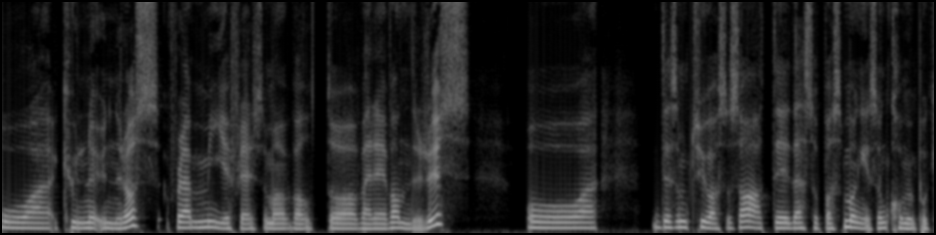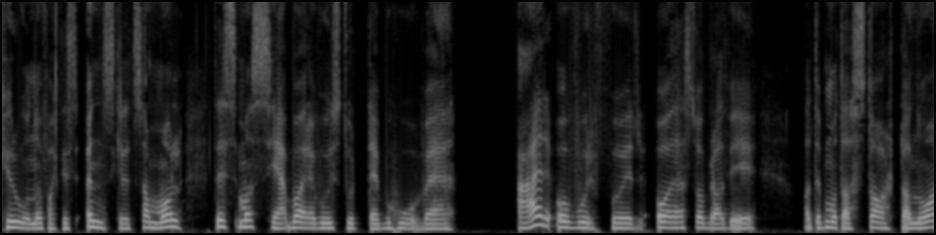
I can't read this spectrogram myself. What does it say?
og kullene under oss, for det er mye flere som har valgt å være vandreruss. Og det som Tuva også sa, at det, er såpass mange som kommer på Krone og faktisk ønsker et samhold. Det, man ser bare hvor stort det behovet er, og hvorfor Og det er så bra at, vi, at det på en måte har starta nå.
